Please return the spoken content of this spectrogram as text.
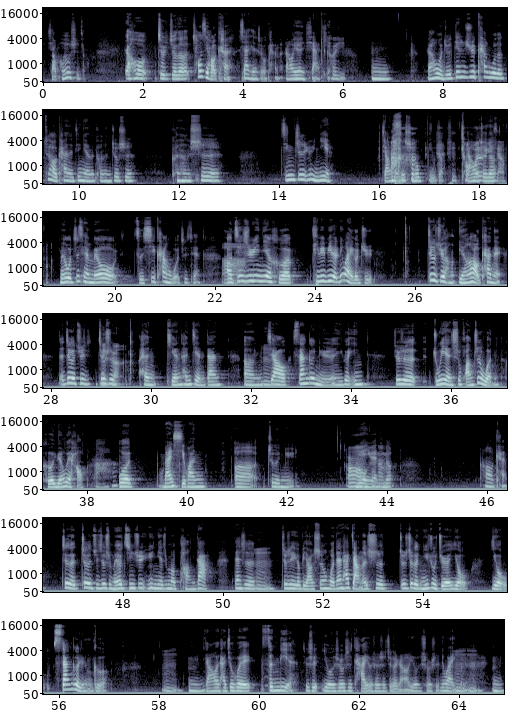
小朋友视角，然后就觉得超级好看，夏天时候看的，然后也很夏天，可以，嗯，然后我觉得电视剧看过的最好看的，今年的可能就是，可能是《金枝欲孽》。讲 有的时候补的，然后我觉得没有，我之前没有仔细看过。之前哦，《金枝欲孽》和 TVB 的另外一个剧，这个剧很也很好看呢。但这个剧就是很甜很简单，嗯，叫《三个女人一个音》，就是主演是黄志文和袁伟豪。啊，我蛮喜欢呃这个女女演员的。很好看，这个这个剧就是没有《金枝欲孽》这么庞大，但是嗯，就是一个比较生活。但是它讲的是，就是这个女主角有有三个人格，嗯。嗯，然后她就会分裂，就是有的时候是她，有时候是这个，然后有的时候是另外一个人，嗯。嗯，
